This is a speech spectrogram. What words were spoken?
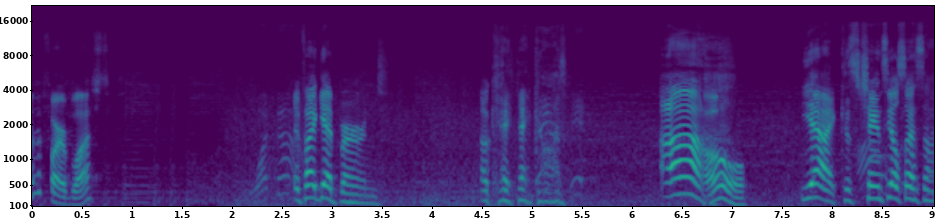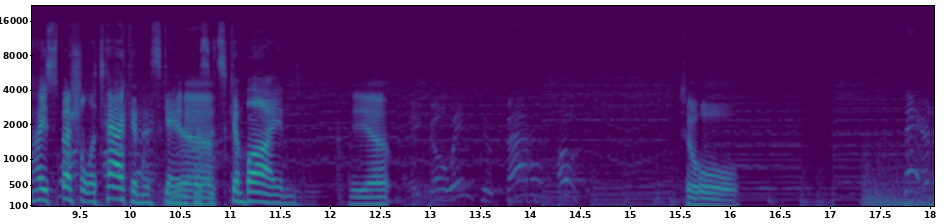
Eh, Fire blast. If I get burned. Okay, thank God. Ah! Oh. Yeah, because Chansey also has a high special attack in this game because Yeah. it's combined. Yeah. They go into battle posing. There's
